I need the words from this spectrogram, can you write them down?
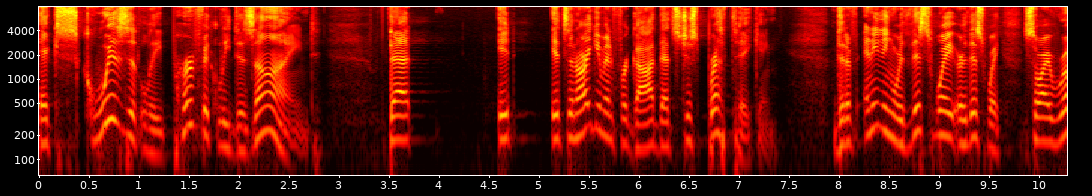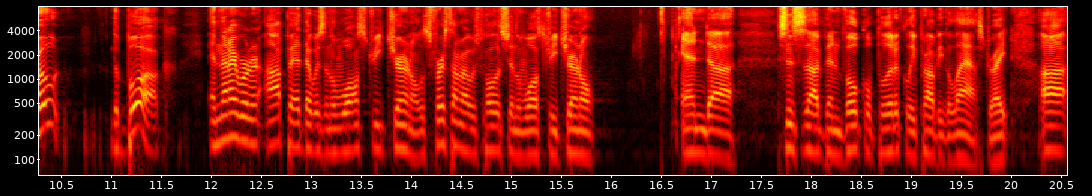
exquisitely, perfectly designed that it it's an argument for God that's just breathtaking. That if anything were this way or this way, so I wrote the book, and then I wrote an op-ed that was in the Wall Street Journal. It was the first time I was published in the Wall Street Journal, and uh, since I've been vocal politically, probably the last, right? Uh,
